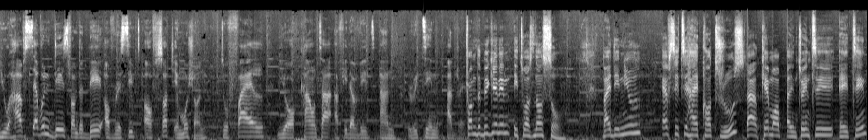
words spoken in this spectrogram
you have seven days from the day of receipt of such a motion to file your counter affidavit and written address. From the beginning, it was not so. By the new FCT High Court rules that came up in 2018,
